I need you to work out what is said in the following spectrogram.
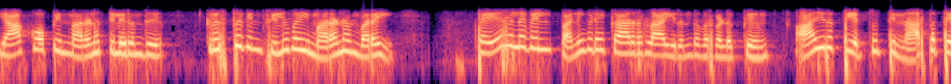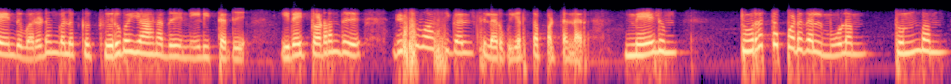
யாக்கோப்பின் மரணத்திலிருந்து கிறிஸ்துவின் சிலுவை மரணம் வரை பெயரளவில் பணிவிடைக்காரர்களாயிருந்தவர்களுக்கு ஆயிரத்தி எட்நூத்தி நாற்பத்தி ஐந்து வருடங்களுக்கு கிருபையானது நீடித்தது. இதைத் தொடர்ந்து விசுவாசிகள் சிலர் உயர்த்தப்பட்டனர். மேலும் துரத்தப்படுதல் மூலம் துன்பம்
